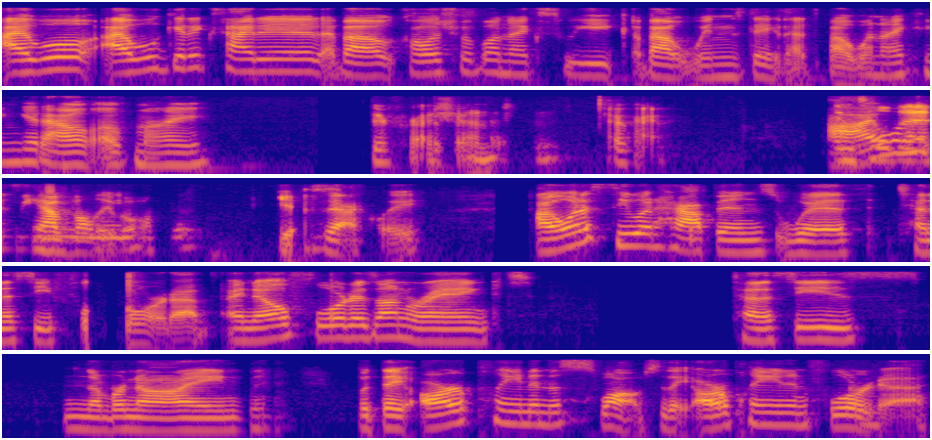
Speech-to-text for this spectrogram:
I will I will get excited about college football next week about Wednesday. That's about when I can get out of my depression. Okay. Until wanna then, we have volleyball. Yes. Exactly. I want to see what happens with Tennessee, Florida. I know Florida's unranked. Tennessee's number nine, but they are playing in the swamp, so they are playing in Florida.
